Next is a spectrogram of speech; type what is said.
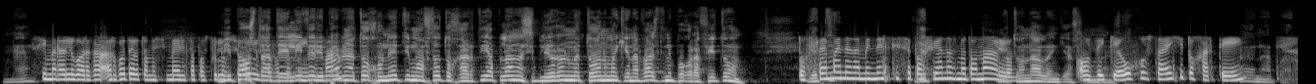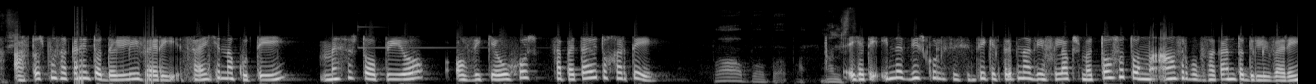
Ναι. Σήμερα λίγο αργά, αργότερα το μεσημέρι θα αποστείλω σε Μήπως όλους τα αυτό το delivery μήνυμα. πρέπει να το έχουν έτοιμο αυτό το χαρτί, απλά να συμπληρώνουμε το όνομα και να βάζει την υπογραφή του; Το Γιατί- θέμα είναι να μην έρθεις σε επαφή Για- ένας με τον άλλον. Με τον άλλον και αυτό. Ο μάλιστα. δικαιούχος θα έχει το χαρτί. Ένα πάροχη. Αυτός που θα κάνει το delivery θα έχει ένα κουτί μέσα στο οποίο ο δικαιούχος θα πετάει το χαρτί. Πω, πω, πω, πω. Ε, Μάλιστα. Γιατί είναι δύσκολες οι συνθήκες. Πρέπει να διαφυλάξουμε τόσο τον άνθρωπο που θα κάνει το delivery,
